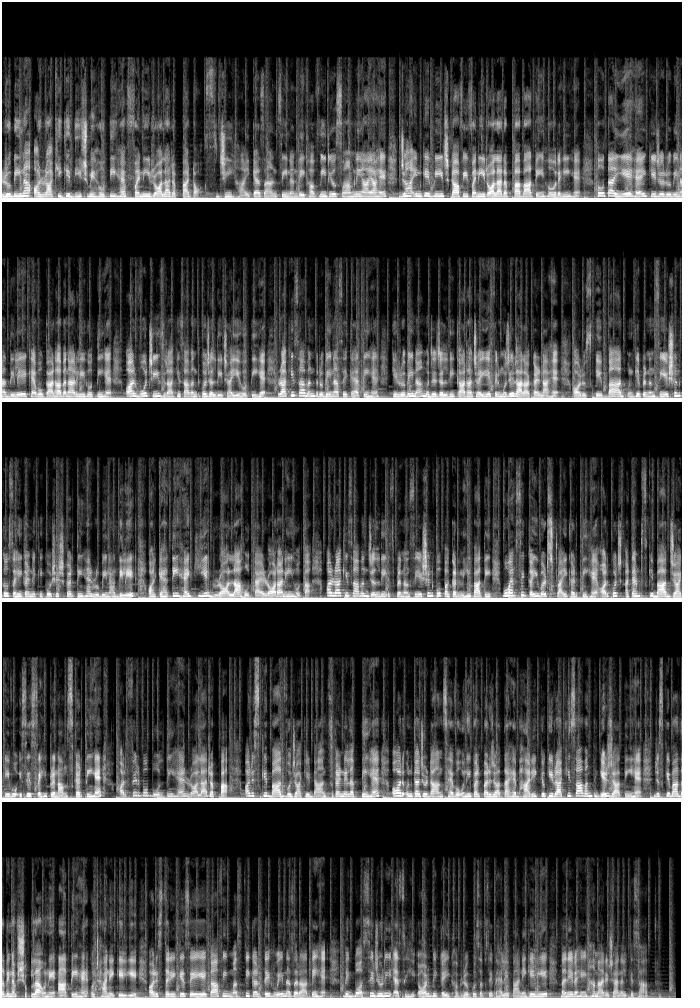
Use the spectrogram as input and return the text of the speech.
रुबीना और राखी के बीच में होती है फनी रौला रप्पा टॉक्स। जी हाँ एक ऐसा अनसीन अनदेखा वीडियो सामने आया है, जहाँ इनके बीच काफ़ी फनी रौला रप्पा बातें हो रही हैं। होता ये है कि जो रुबीना दिलेक है, वो काढ़ा बना रही होती है और वो चीज़ राखी सावंत को जल्दी चाहिए होती है। राखी सावंत रुबीना से कहती हैं कि, रुबीना, मुझे जल्दी काढ़ा चाहिए, फिर मुझे रारा करना है। और उसके बाद उनके प्रोनाउंसिएशन को सही करने की कोशिश करती हैं रुबीना दिलेक। और कहती हैं कि ये रौला होता है, रौरा नहीं होता। और राखी सावंत जल्दी इस प्रोनाउंसिएशन को पकड़ नहीं पाती। वो ऐसे कई वर्ड्स ट्राई करती हैं और कुछ अटेम्प्ट्स के बाद जाके वो इसे सही प्रोनाउंस करती हैं और फिर वो बोलती हैं रौला रप्पा। और इसके बाद वो जाके डांस करने लगती हैं और उनका जो डांस है वो उन्हीं पर पड़ जाता है भारी क्योंकि राखी सावंत गिर जाती हैं, जिसके बाद अभिनव शुक्ला उन्हें आते हैं उठाने के लिए। और इस तरीके से ये काफ़ी मस्ती करते हुए नज़र आते हैं। बिग बॉस से जुड़ी ऐसी ही और भी कई खबरों को सबसे पहले पाने के लिए बने रहें हमारे चैनल के साथ।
